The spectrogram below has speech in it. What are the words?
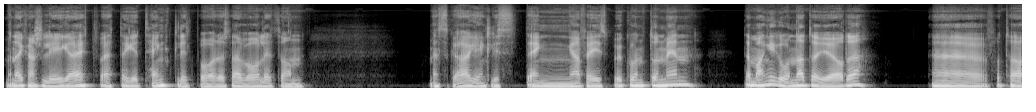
Men det er kanskje like greit, for etter jeg har tenkt litt på det, så har jeg vært litt sånn Men skal jeg egentlig stenge Facebook-kontoen min? Det er mange grunner til å gjøre det. Eh, for å ta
